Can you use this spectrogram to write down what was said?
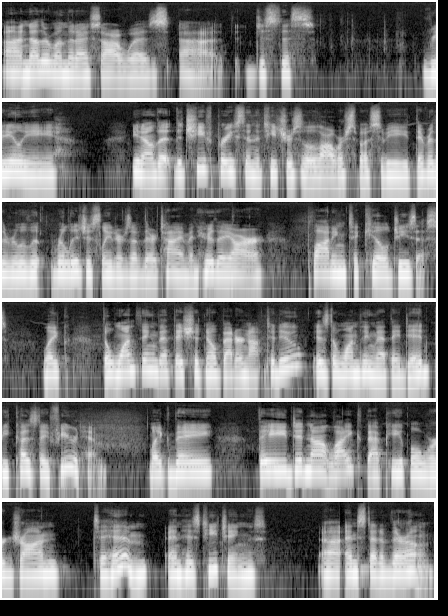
Uh, another one that I saw was uh, just this really, you know, the, the chief priests and the teachers of the law were supposed to be, they were the rel- religious leaders of their time. And here they are plotting to kill Jesus. Like, the one thing that they should know better not to do is the one thing that they did because they feared him. Like, they. They did not like that people were drawn to him and his teachings uh, instead of their own.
